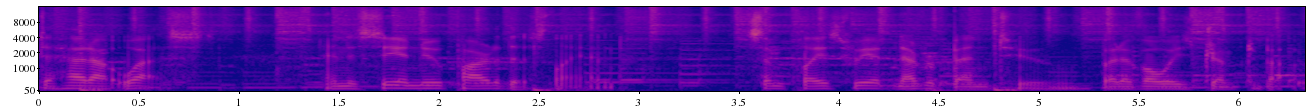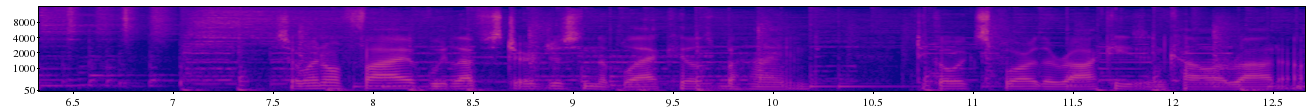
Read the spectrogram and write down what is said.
to head out west and to see a new part of this land, some place we had never been to but have always dreamt about. So in 05, we left Sturgis and the Black Hills behind to go explore the Rockies in Colorado,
